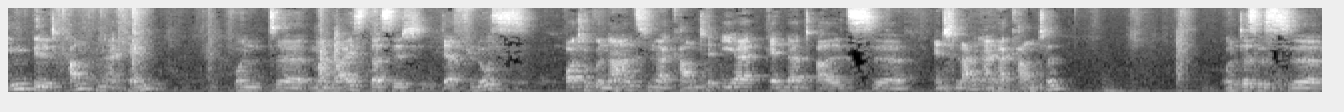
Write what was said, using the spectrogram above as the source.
im Bild Kanten erkennen und äh, man weiß, dass sich der Fluss orthogonal zu einer Kante eher ändert als äh, entlang einer Kante. Und das, ist, äh,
